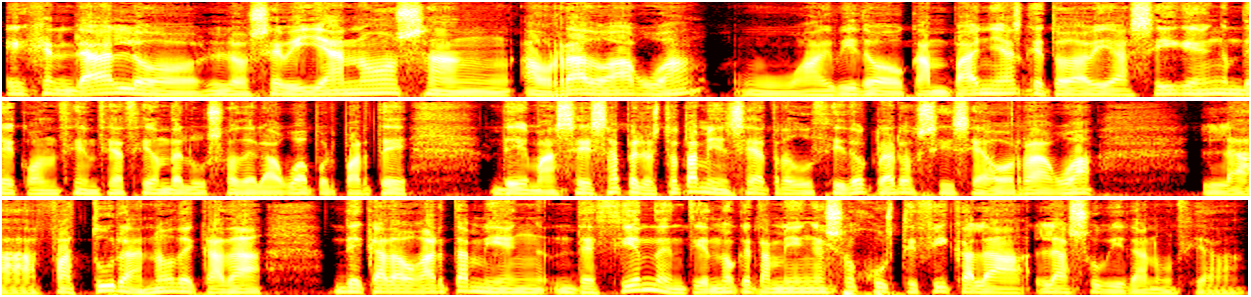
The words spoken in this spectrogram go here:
En general, los sevillanos han ahorrado agua, ha habido campañas que todavía siguen de concienciación del uso del agua por parte de Masesa, pero esto también se ha traducido, claro, si se ahorra agua, la factura ¿no? de, cada, de cada hogar también desciende. Entiendo que también eso justifica la, la subida anunciada.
